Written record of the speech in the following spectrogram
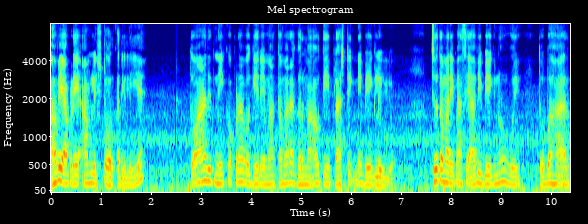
હવે આપણે આંબલી સ્ટોર કરી લઈએ. તો આ રીતની કપડાં વગેરેમાં તમારા ઘરમાં આવતી પ્લાસ્ટિકની બેગ લઈ લો જો તમારી પાસે આવી બેગ ન હોય, તો બહાર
